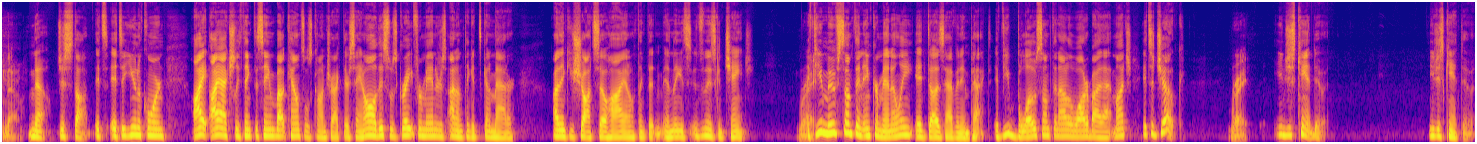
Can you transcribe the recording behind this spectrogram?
No. no, just stop. It's it's a unicorn. I I actually think the same about Counsell's contract. They're saying, oh, this was great for managers. I don't think it's going to matter. I think you shot so high. I don't think that. I think it's, it's going to change. Right. If you move something incrementally, it does have an impact. If you blow something out of the water by that much, it's a joke. right. You just can't do it. You just can't do it.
